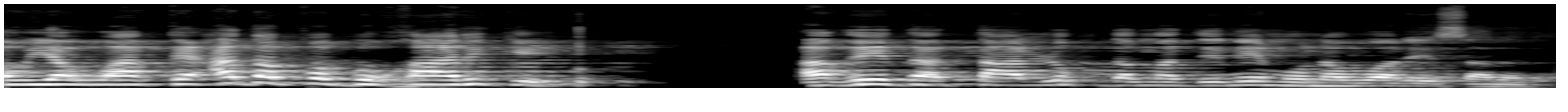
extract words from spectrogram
او یو واقعه ده په بخاری کې هغه د تعلق د مدینه منوره سره ده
